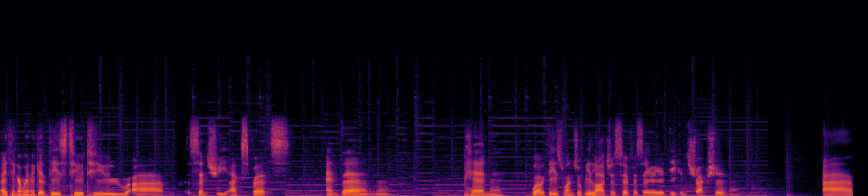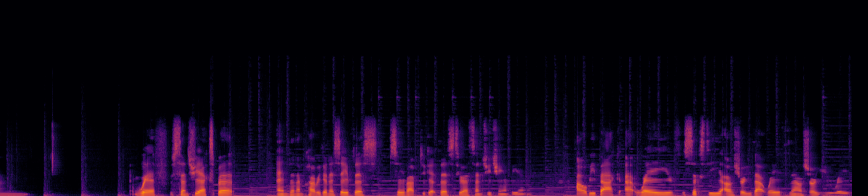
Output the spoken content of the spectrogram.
I think I'm going to get these two to um, Sentry Experts, and then Pin. Well, these ones will be larger surface area deconstruction. Um, with Sentry Expert. and then I'm probably gonna save this, save up to get this to a Sentry Champion. I'll be back at wave 60, I'll show you that wave, then I'll show you wave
